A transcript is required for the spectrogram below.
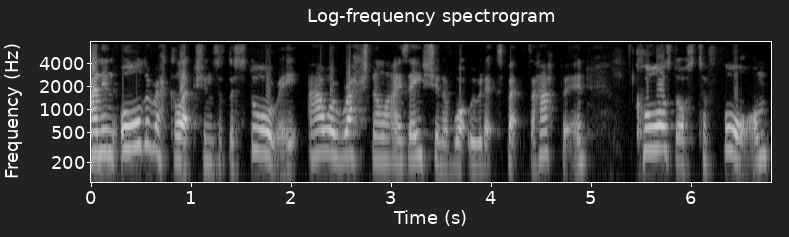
And in all the recollections of the story, our rationalisation of what we would expect to happen caused us to form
